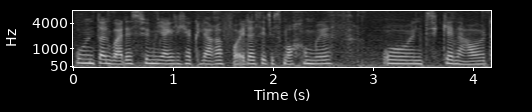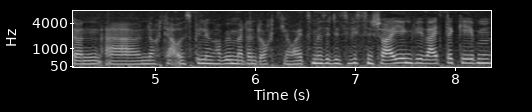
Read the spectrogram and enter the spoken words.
und dann war das für mich eigentlich ein klarer Fall, dass ich das machen muss. Und genau, dann äh, nach der Ausbildung habe ich mir dann gedacht, ja, jetzt muss ich das Wissen schon irgendwie weitergeben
